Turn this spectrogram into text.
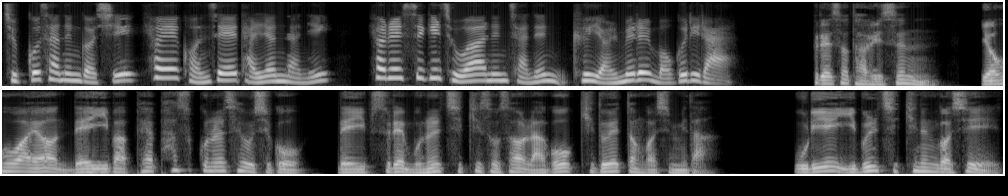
죽고 사는 것이 혀의 권세에 달렸나니 혀를 쓰기 좋아하는 자는 그 열매를 먹으리라. 그래서 다윗은 여호와여 내 입 앞에 파수꾼을 세우시고 내 입술의 문을 지키소서라고 기도했던 것입니다. 우리의 입을 지키는 것이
